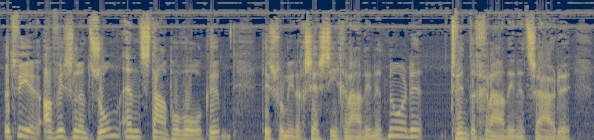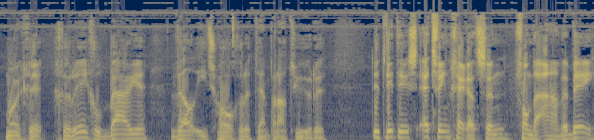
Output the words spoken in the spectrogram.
Het weer afwisselend zon en stapelwolken. Het is vanmiddag 16 graden in het noorden, 20 graden in het zuiden. Morgen geregeld buien, wel iets hogere temperaturen. Dit, dit is Edwin Gerritsen van de AWB.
